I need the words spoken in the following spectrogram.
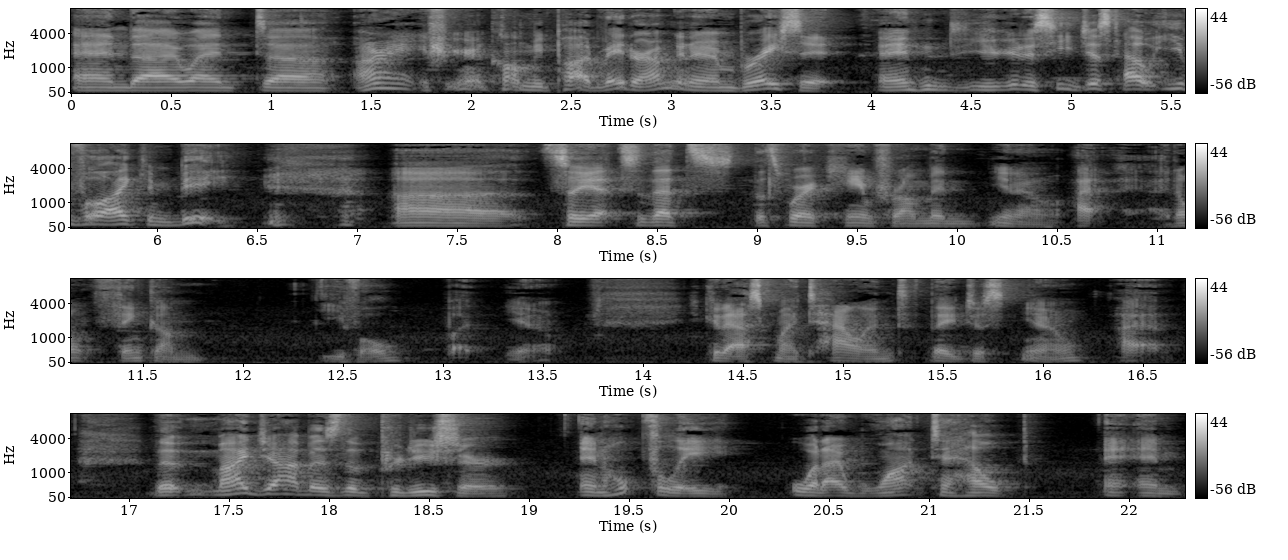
And I went, uh, all right, if you're going to call me Pod Vader, I'm going to embrace it. And you're going to see just how evil I can be. Uh, so yeah, so that's, that's where it came from. And, you know, I, I don't think I'm evil, but, you know, you could ask my talent. They just, you know, I, the, my job as the producer and hopefully what I want to help and, and,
